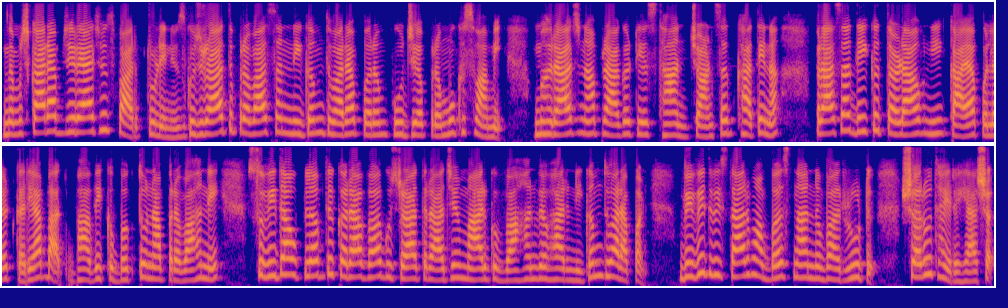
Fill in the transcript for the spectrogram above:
નમસ્કાર, આપ જોઈ રહ્યા છો સ્પાર્ક ટુડે ન્યૂઝ ગુજરાત પ્રવાસન નિગમ દ્વારા પરમ પૂજ્ય પ્રમુખ સ્વામી મહારાજના પ્રાગટ્ય સ્થાન ચાણસદ ખાતેના પ્રાસાદિક તળાવની કાયાપલટ કર્યા બાદ ભાવિક ભક્તોના પ્રવાહને સુવિધા ઉપલબ્ધ કરાવવા ગુજરાત રાજ્ય માર્ગ વાહન વ્યવહાર નિગમ દ્વારા પણ વિવિધ વિસ્તારમાં બસના નવા રૂટ શરૂ થઈ રહ્યા છે.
